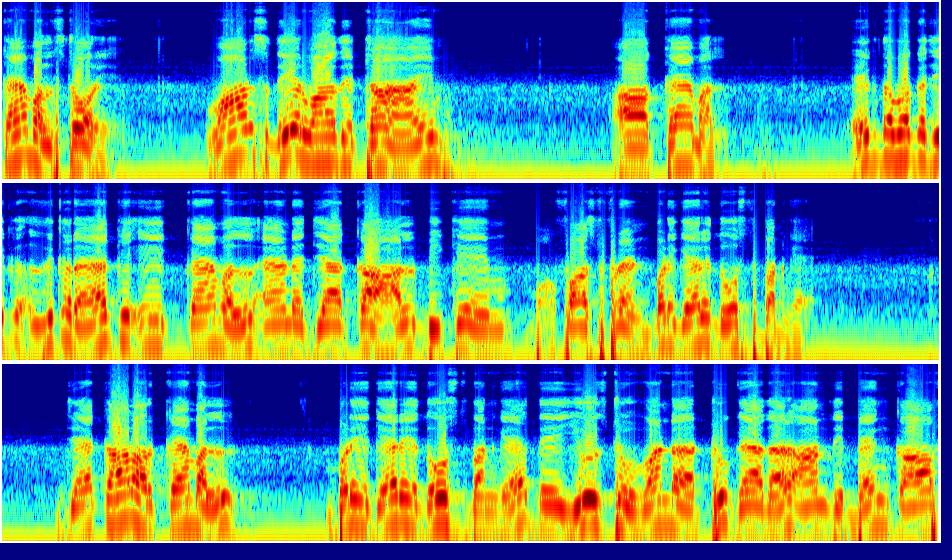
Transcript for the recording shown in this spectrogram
camel story. Once there was a time a camel. एक दफ़ा का ज़िक्र है कि एक camel and jackal became fast friend बड़े गहरे दोस्त बन गए। जैकाल और कैमल बड़े गहरे दोस्त बन गए। They use to wander together on the bank of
